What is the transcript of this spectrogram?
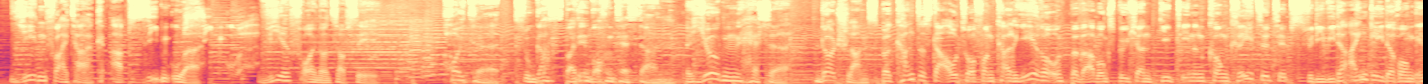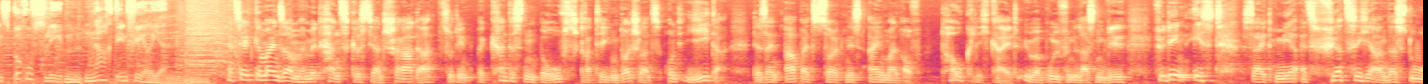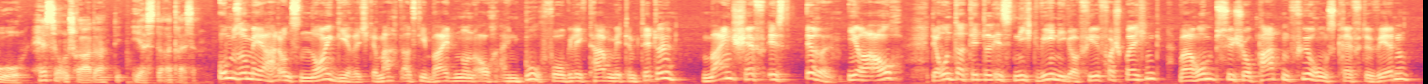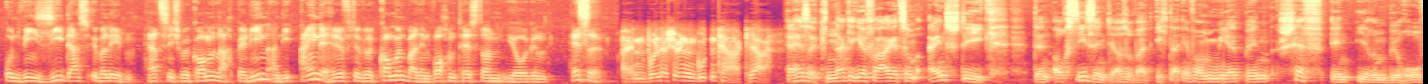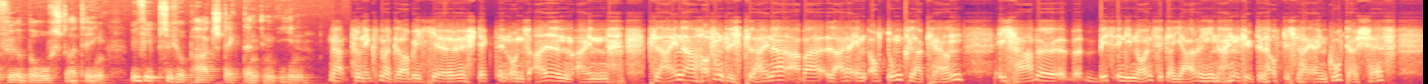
Jeden Freitag ab 7 Uhr. Wir freuen uns auf Sie. Heute zu Gast bei den Wochentestern Jürgen Hesse. Deutschlands bekanntester Autor von Karriere- und Bewerbungsbüchern gibt Ihnen konkrete Tipps für die Wiedereingliederung ins Berufsleben nach den Ferien. Er zählt gemeinsam mit Hans-Christian Schrader zu den bekanntesten Berufsstrategen Deutschlands und jeder, der sein Arbeitszeugnis einmal auf Tauglichkeit überprüfen lassen will, für den ist seit mehr als 40 Jahren das Duo Hesse und Schrader die erste Adresse. Umso mehr hat uns neugierig gemacht, als die beiden nun auch ein Buch vorgelegt haben mit dem Titel Mein Chef ist irre. Ihre auch? Der Untertitel ist nicht weniger vielversprechend. Warum Psychopathen Führungskräfte werden und wie Sie das überleben. Herzlich willkommen nach Berlin an die eine Hälfte. Willkommen bei den Wochentestern Jürgen Hesse. Einen wunderschönen guten Tag, ja. Herr Hesse, knackige Frage zum Einstieg. Denn auch Sie sind ja, soweit ich da informiert bin, Chef in Ihrem Büro für Berufsstrategen. Wie viel Psychopath steckt denn in Ihnen? Na, zunächst mal glaube ich, äh, steckt in uns allen ein kleiner, hoffentlich kleiner, aber leider eben auch dunkler Kern. Ich habe bis in die 90er Jahre hinein geglaubt, ich sei ein guter Chef.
